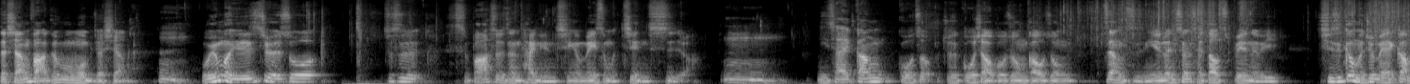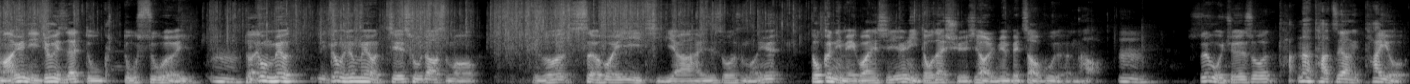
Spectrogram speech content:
的想法跟默默比较像，嗯我原本也是觉得说，就是十八岁真的太年轻了，没什么见识啊。嗯，你才刚国中，就是国小、国中、高中这样子，你的人生才到这边而已。其实根本就没在干嘛，因为你就一直在读读书而已。嗯，你根本没有，你根本就没有接触到什么，比如说社会议题啊，还是说什么，因为都跟你没关系，因为你都在学校里面被照顾的很好。嗯，所以我觉得说他，那他这样，他有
